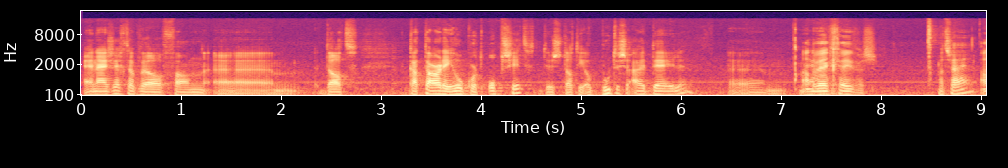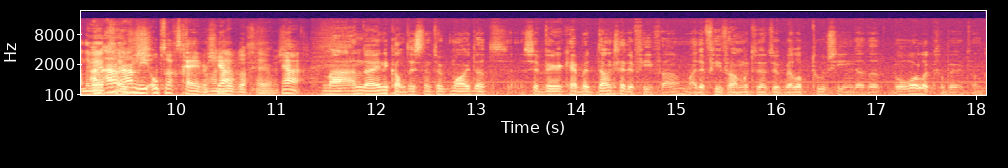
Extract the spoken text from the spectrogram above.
En hij zegt ook wel van ehm, dat Qatar er heel kort op zit. Dus dat die ook boetes uitdelen. Ehm, Aan de werkgevers. Wat zei je? Aan de Aan, werkgevers. aan die opdrachtgevers, Aan ja. de opdrachtgevers. ja. Maar aan de ene kant is het natuurlijk mooi dat ze werk hebben dankzij de FIFA. Maar de FIFA moet er natuurlijk wel op toezien dat het behoorlijk gebeurt. Want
